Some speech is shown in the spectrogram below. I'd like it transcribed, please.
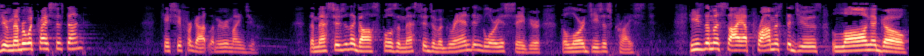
Do you remember what Christ has done? In case you forgot, let me remind you. The message of the gospel is a message of a grand and glorious Savior, the Lord Jesus Christ. He's the Messiah promised the Jews long ago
